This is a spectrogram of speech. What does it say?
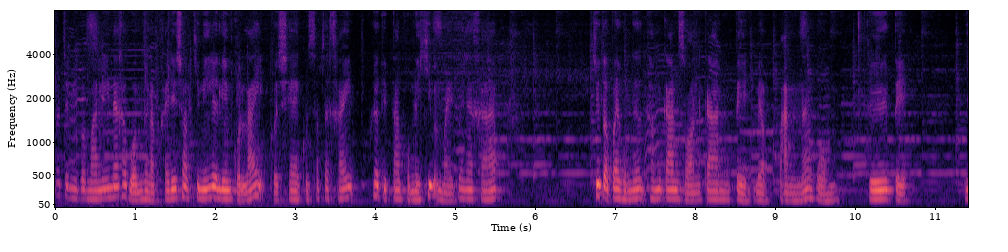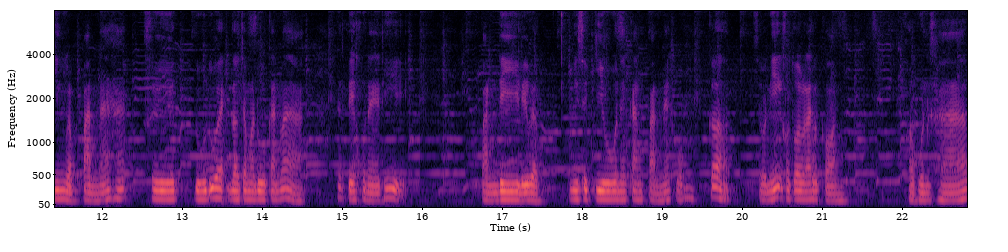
ก็จะมีประมาณนี้นะครับผมสำหรับใครที่ชอบคลิปนี้อย่าลืมกดไลค์กดแชร์กด Subscribe เพื่อติดตามผมในคลิปใหม่ด้วยนะครับคลิปต่อไปผมจะทำการสอนการเตะแบบปั่นนะครับผม คือเตะยิงแบบปั่นนะฮะ คือดูด้วยเราจะมาดูกันว่านักเตะคนไหนที่ปั่นดีหรือแบบมีสกิลในการปั่นนะครับก็สำหรับนี้ขอตัวลาไปก่อน ขอบคุณครับ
